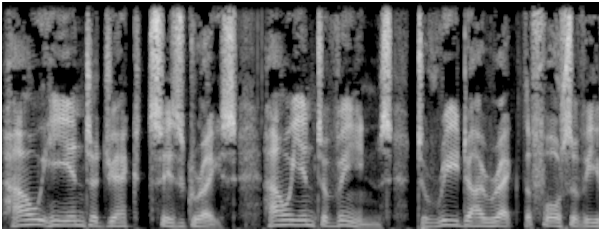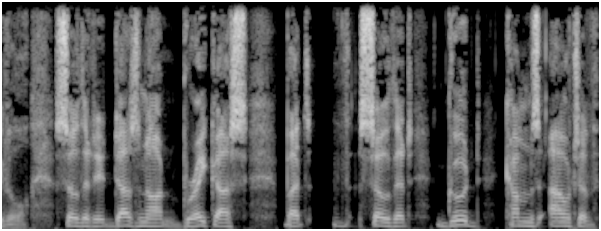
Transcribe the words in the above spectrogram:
how he interjects his grace, how he intervenes to redirect the force of evil so that it does not break us, but so that good comes out of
